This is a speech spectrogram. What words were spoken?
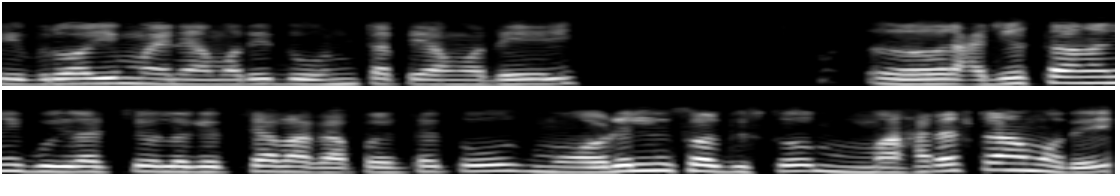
फेब्रुवारी महिन्यामध्ये दोन टप्प्यामध्ये राजस्थान आणि गुजरातच्या लगतच्या भागापर्यंत तो मॉडेलनुसार दिसतो. महाराष्ट्रामध्ये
